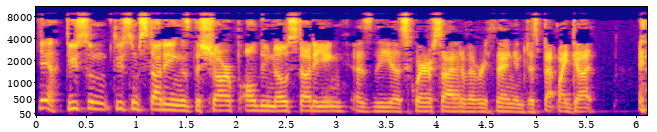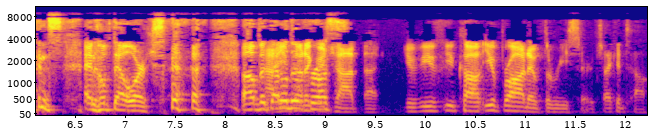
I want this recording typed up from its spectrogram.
Yeah, do some do some studying as the sharp. I'll do no studying as the uh, square side of everything, and just bet my gut and and hope that works. uh, but Nah, that'll do it a for good us. job, you've you call, you've brought out the research. I can tell.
